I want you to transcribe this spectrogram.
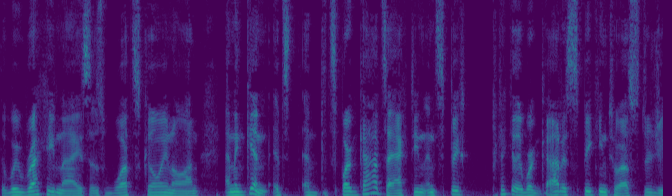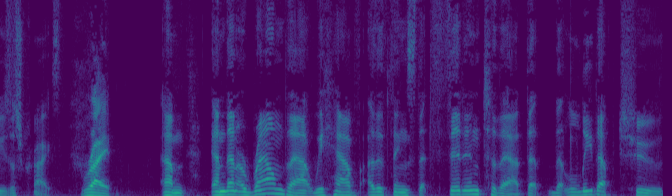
that we recognize as what's going on. And again, it's and it's where God's acting, and spe- particularly where God is speaking to us through Jesus Christ. Right. Um, and then around that, we have other things that fit into that, that, that lead up to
